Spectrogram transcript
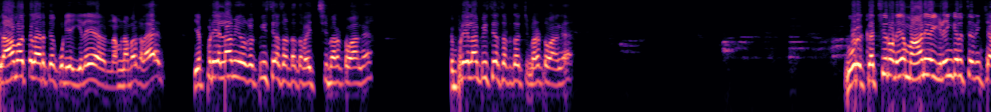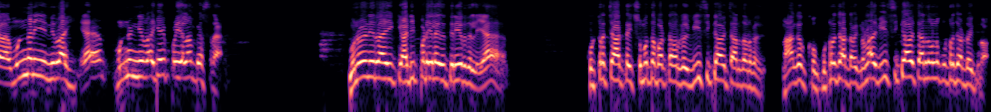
கிராமத்துல இருக்கக்கூடிய இளைய நம் நபர்களை எப்படியெல்லாம் இவர்கள் பிசிஆர் சட்டத்தை வச்சு மிரட்டுவாங்க? எப்படியெல்லாம் பிசிஆர் சட்டத்தை வச்சு மிரட்டுவாங்க? ஒரு கட்சியினுடைய மாநில இளைஞர் செயலாளர் முன்னணி நிர்வாகிங்க முன்னணி நிர்வாகியே இப்படி எல்லாம் பேசுறாரு? முன்னணி நிர்வாகிக்கு அடிப்படையில இது தெரியறது இல்லையா? குற்றச்சாட்டை சுமத்தப்பட்டவர்கள் விசிக்காவை சார்ந்தவர்கள். நாங்க குற்றச்சாட்டு வைக்கிறோம் அது விசிகாவை சார்ந்தவர்கள் குற்றச்சாட்டு வைக்கிறோம்.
